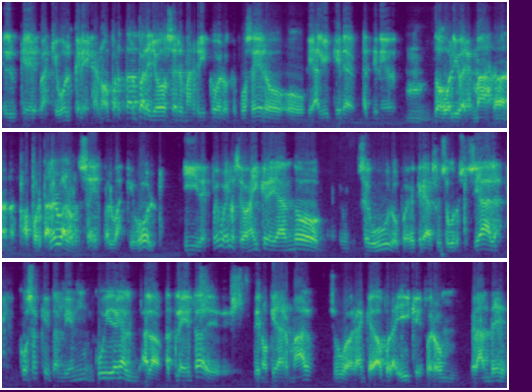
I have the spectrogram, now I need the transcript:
el, que el basquetbol crezca, no aportar para yo ser más rico de lo que puedo ser o, que alguien quiera tener mm, dos bolívares más, no, no, no, aportar el baloncesto, el basquetbol. Y después, bueno, se van a ir creando seguro, puede crearse un seguro social, cosas que también cuiden al, atleta de, no quedar mal. Muchos jugadores han quedado por ahí que fueron grandes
